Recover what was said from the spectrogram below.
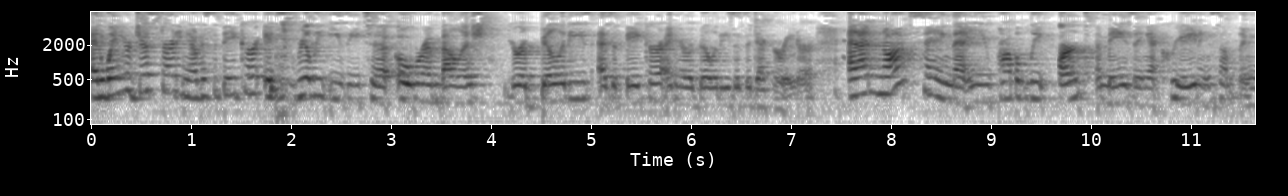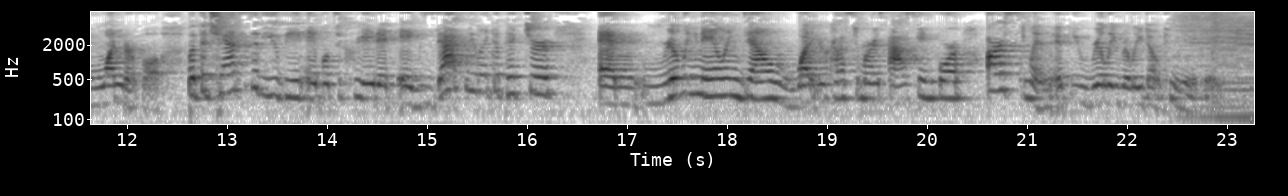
And when you're just starting out as a baker, it's really easy to over embellish your abilities as a baker and your abilities as a decorator. And I'm not saying that you probably aren't amazing at creating something wonderful, but the chances of you being able to create it exactly like a picture and really nailing down what your customer is asking for are slim if you really, really don't communicate.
